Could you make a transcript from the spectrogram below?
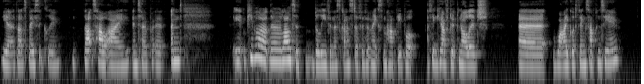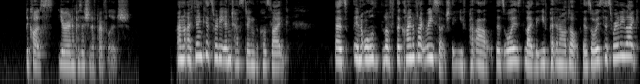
Yeah, that's basically that's how I interpret it. And people are they're allowed to believe in this kind of stuff if it makes them happy, but I think you have to acknowledge uh, why good things happen to you because you're in a position of privilege. And I think it's really interesting because, like, there's in all of the kind of like research that you've put out, there's always like that you've put in our doc, there's always this really like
